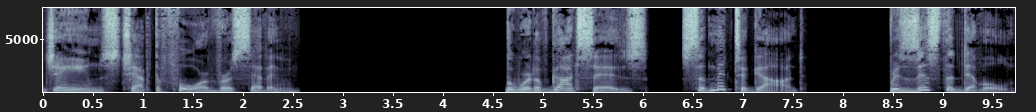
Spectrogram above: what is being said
James chapter 4, verse 7. The Word of God says, Submit to God, resist the devil,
